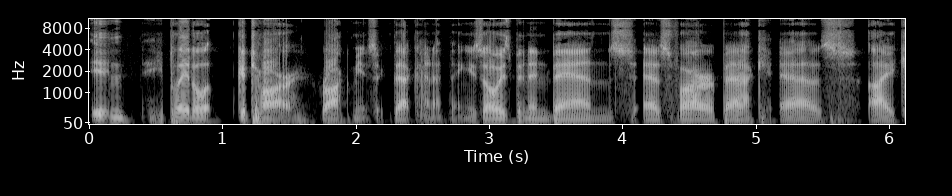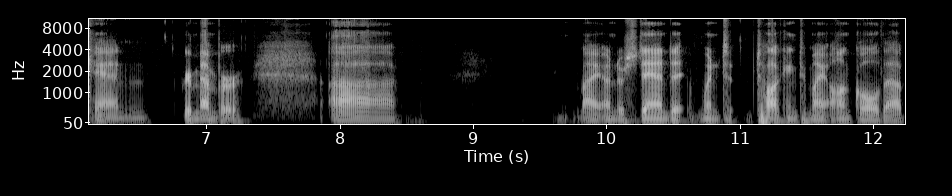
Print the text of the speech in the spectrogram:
in he played a guitar, rock music, that kind of thing. He's always been in bands as far back as I can remember. Uh, I understand it when t- talking to my uncle that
